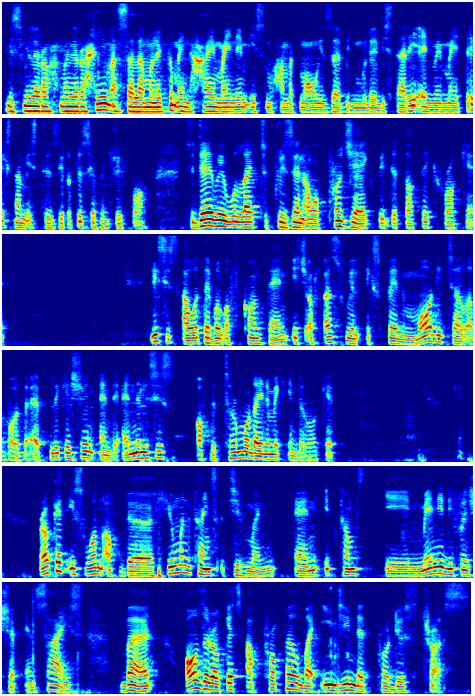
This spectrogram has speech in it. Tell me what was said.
Bismillahirrahmanirrahim. Assalamualaikum and hi, my name is Muhammad Mawiza bin Muda Bistari and my matrix number is 202734. Today we would like to present our project with the topic rocket. This is our table of content. Each of us will explain more detail about the application and the analysis of the thermodynamic in the rocket. Okay. Rocket is one of the humankind's achievement and it comes in many different shape and size, but all the rockets are propelled by engine that produce thrust.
